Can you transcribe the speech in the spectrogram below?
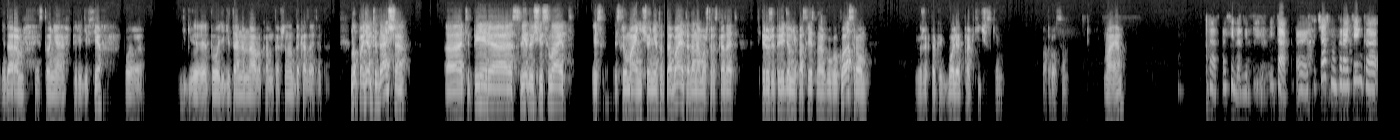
Недаром Эстония впереди всех по, э, по дигитальным навыкам, так что надо доказать это. Ну, пойдемте дальше. Э, теперь следующий слайд, если, если у Майи ничего нету добавить, тогда она может рассказать. Теперь уже перейдем непосредственно в Google Classroom уже к так к более практическим вопросам. Майя. Да, спасибо, Дим. Итак, э, сейчас мы коротенько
